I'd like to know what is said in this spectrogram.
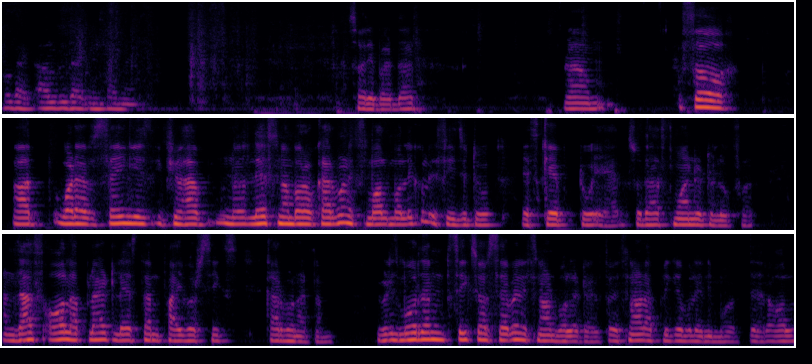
Go back. I'll be back in five minutes. Sorry about that. Um, so uh, what I was saying is if you have you know, less number of carbon, a small molecule, it's easy to escape to air. So that's one to look for. And that's all applied less than five or six carbon atom. If it is more than six or seven, it's not volatile. So it's not applicable anymore. They're all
